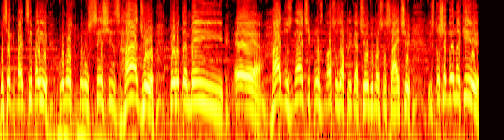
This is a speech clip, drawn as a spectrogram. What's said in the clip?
Você que participa aí conosco pelo CX Rádio, pelo também é, Rádiosnet, pelos nossos aplicativos, nosso site. Estou chegando aqui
